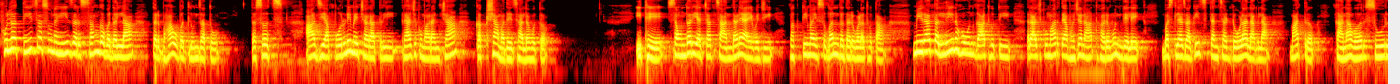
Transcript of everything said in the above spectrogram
फुलं तीच असूनही जर संग बदलला तर भाव बदलून जातो. तसंच आज या पौर्णिमेच्या रात्री राजकुमारांच्या कक्षामध्ये झालं होतं. इथे सौंदर्याच्या चांदण्याऐवजी भक्तिमय सुगंध दरवळत होता. मीरा तल्लीन होऊन गात होती. राजकुमार त्या भजनात हरवून गेले. बसल्या जागीच त्यांचा डोळा लागला. मात्र कानावर सूर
